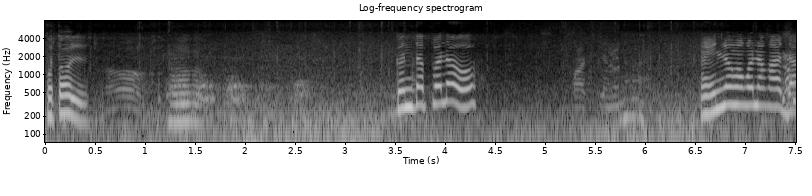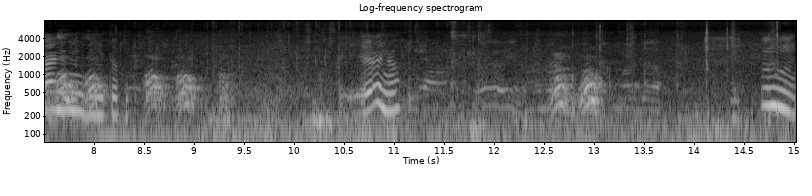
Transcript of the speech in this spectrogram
putol. Oo, Mm. Ganda pala oh. part yan. Ngayon lang ako nakadaan dito. Ayan oh. Hmm.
